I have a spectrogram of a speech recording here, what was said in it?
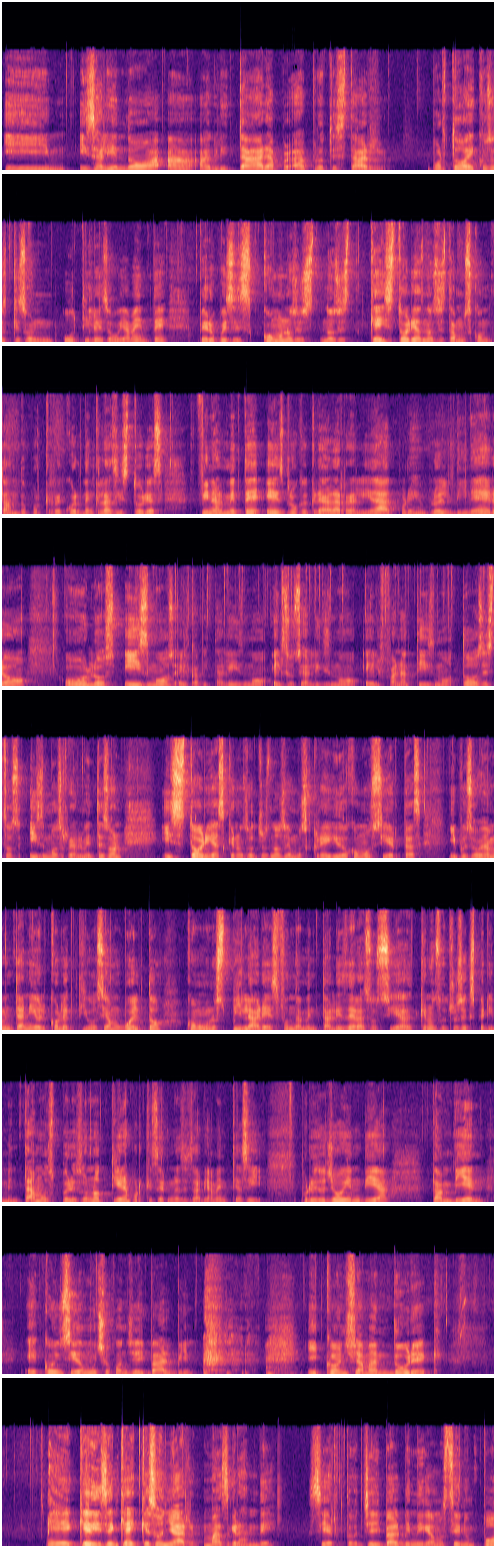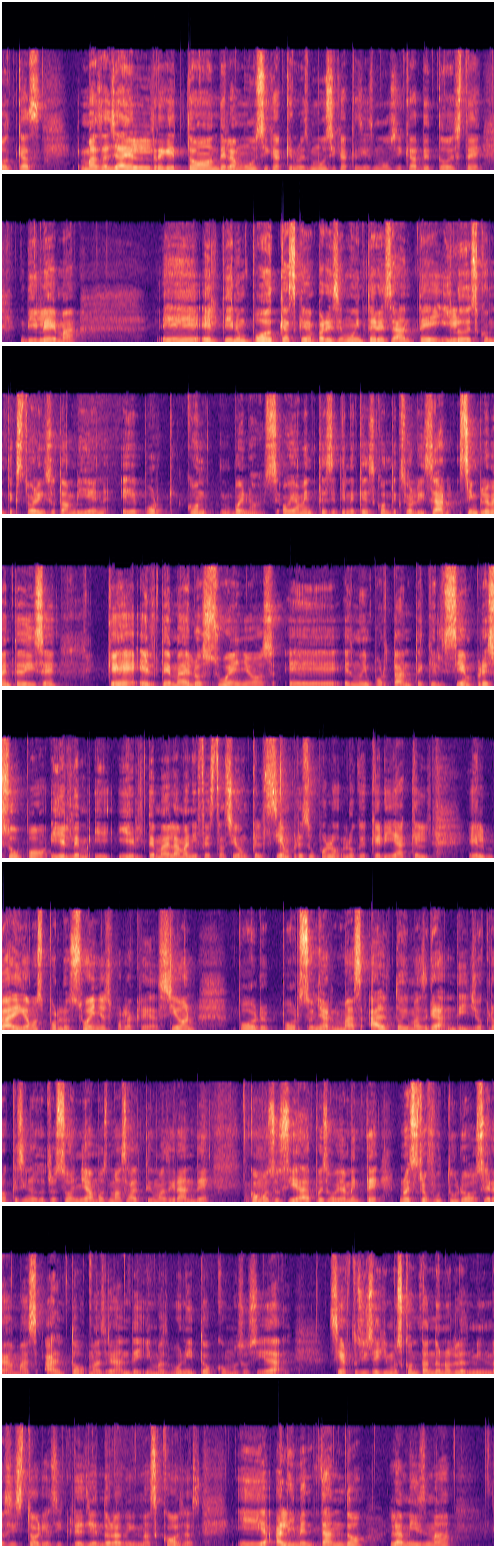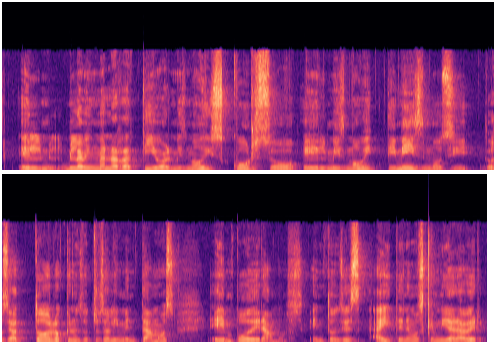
y, saliendo a, gritar, a, protestar por todo. Hay cosas que son útiles, obviamente, pero pues es cómo nos, nos, qué historias nos estamos contando, porque recuerden que las historias finalmente es lo que crea la realidad. Por ejemplo, el dinero, o los ismos, el capitalismo, el socialismo, el fanatismo, todos estos ismos realmente son historias que nosotros nos hemos creído como ciertas y pues obviamente a nivel colectivo se han vuelto como unos pilares fundamentales de la sociedad que nosotros experimentamos, pero eso no tiene por qué ser necesariamente así. Por eso yo hoy en día también he coincido mucho con J Balvin y con Shaman Durek, eh, que dicen que hay que soñar más grande, ¿cierto? J Balvin, digamos, tiene un podcast, más allá del reggaetón, de la música, que no es música, que sí es música, de todo este dilema. Eh, él tiene un podcast que me parece muy interesante y lo descontextualizo también, eh, porque, bueno, obviamente se tiene que descontextualizar, simplemente dice que el tema de los sueños eh, es muy importante, que él siempre supo, y el, y, el tema de la manifestación, que él siempre supo lo, que quería, que él, él, va, digamos, por los sueños, por la creación, por, por soñar más alto y más grande. Y yo creo que si nosotros soñamos más alto y más grande, como sociedad, pues obviamente nuestro futuro será más alto, más grande y más bonito como sociedad. ¿Cierto? Si seguimos contándonos las mismas historias y creyendo las mismas cosas y alimentando la misma la misma narrativa, el mismo discurso, el mismo victimismo, o sea, todo lo que nosotros alimentamos, empoderamos. Entonces ahí tenemos que mirar a ver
